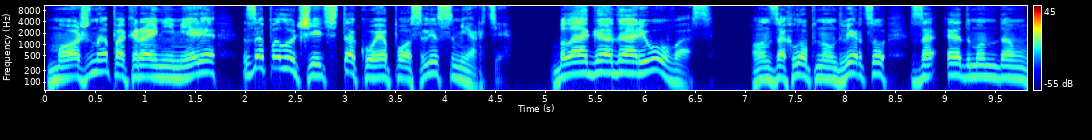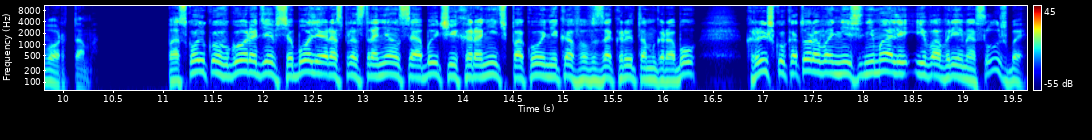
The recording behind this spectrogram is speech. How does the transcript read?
можно, по крайней мере, заполучить такое после смерти. Благодарю вас!» Он захлопнул дверцу за Эдмундом Вортом. Поскольку в городе все более распространялся обычай хоронить покойников в закрытом гробу, крышку которого не снимали и во время службы,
